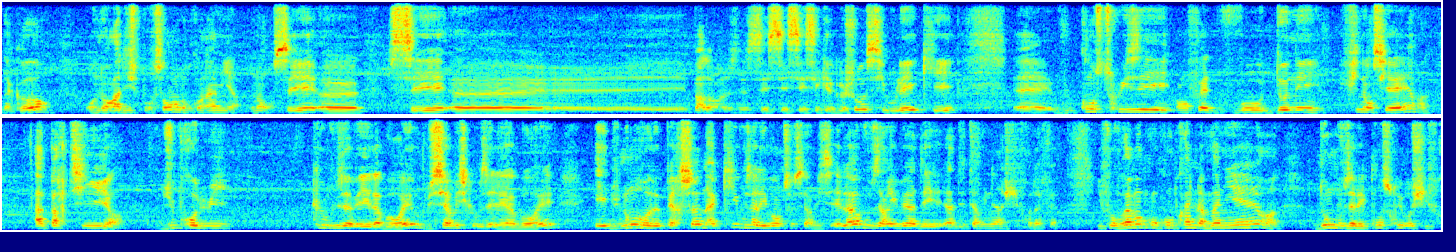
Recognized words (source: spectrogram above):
D'accord? On aura 10%, donc on a un milliard. Non, c'est. euh, euh, c'est- quelque chose, si vous voulez, qui est. euh, vous construisez en fait vos données financières à partir du produit que vous avez élaboré, ou du service que vous allez élaborer, et du nombre de personnes à qui vous allez vendre ce service. Et là, vous arrivez à, à déterminer un chiffre d'affaires. Il faut vraiment qu'on comprenne la manière dont vous avez construit vos chiffres.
